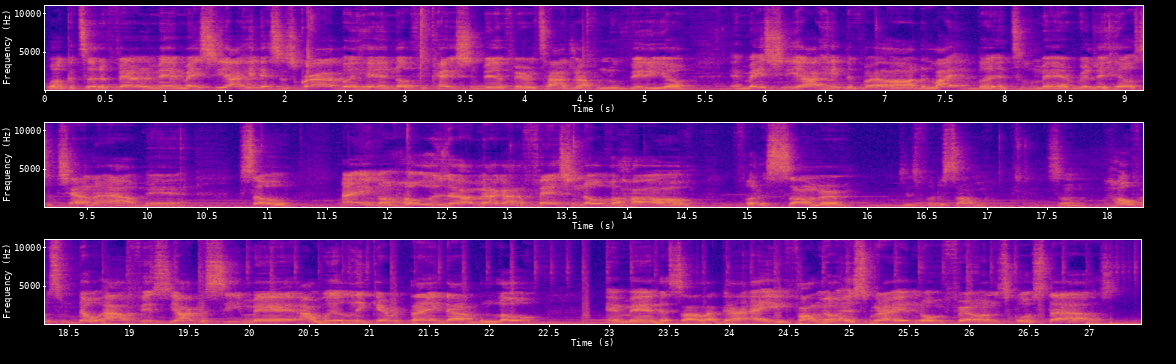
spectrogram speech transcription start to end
welcome to the family, man. Make sure y'all hit that subscribe button here and notification bell for every time I drop a new video. And make sure y'all hit the, uh, the like button too, man. It really helps the channel out, man. So, I ain't gonna hold y'all, man. I got a Fashion Nova haul for the summer, just for the summer. Some, hopefully some dope outfits y'all can see, man. I will link everything down below. And man, that's all I got. Hey, follow me on Instagram at Norbert Ferrell underscore styles.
